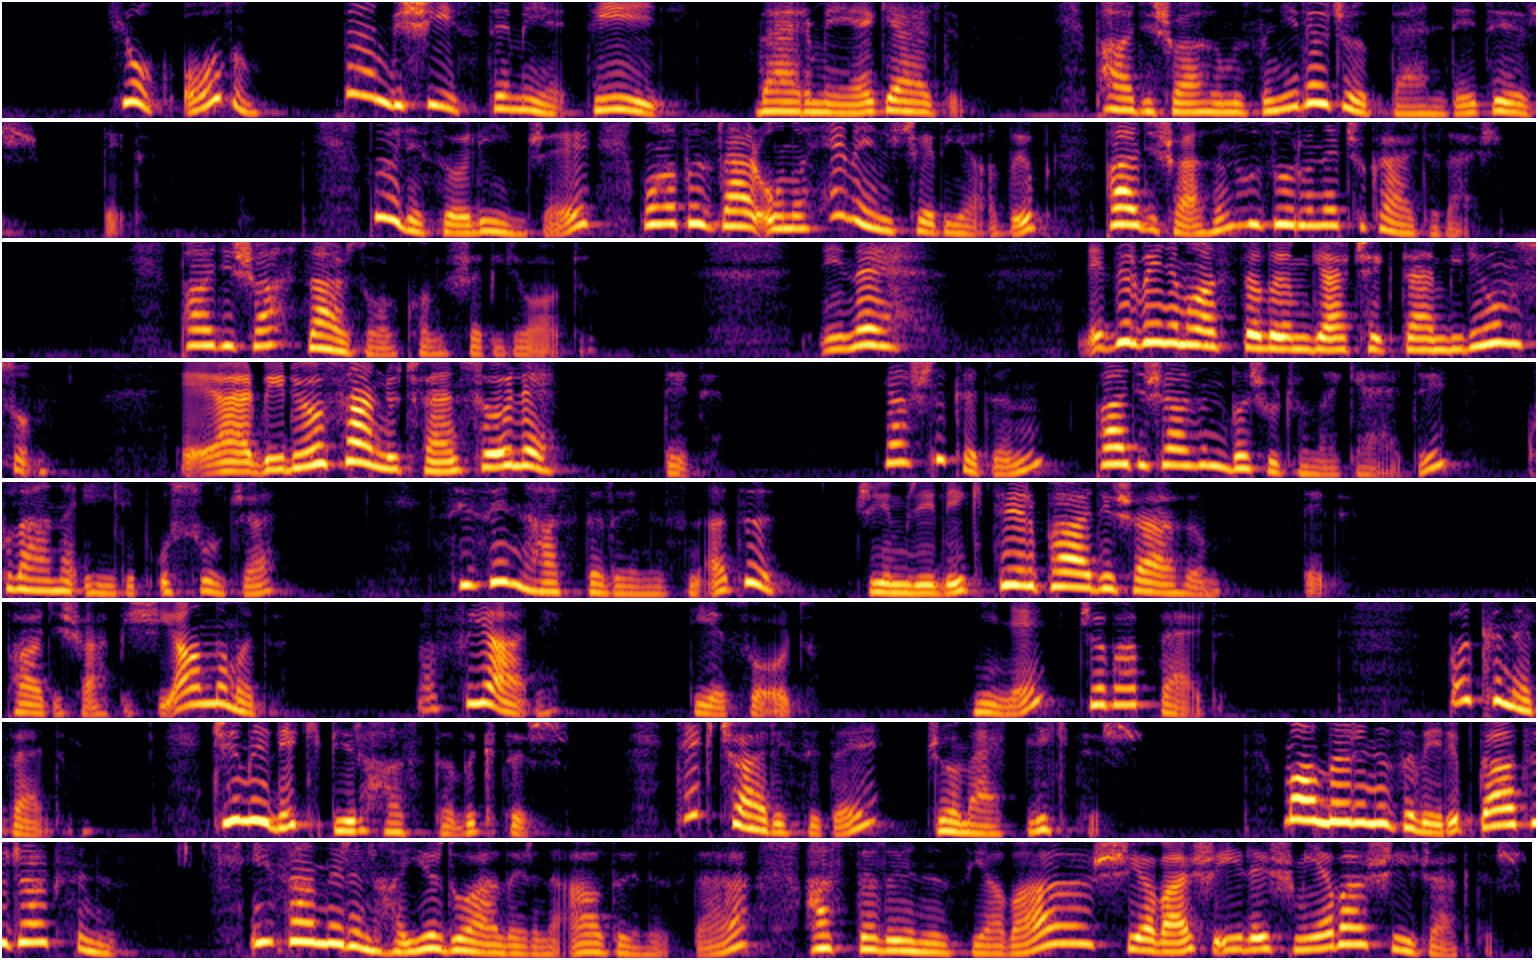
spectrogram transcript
yok oğlum, ben bir şey istemeye değil, vermeye geldim. Padişahımızın ilacı bendedir, dedi. Böyle söyleyince muhafızlar onu hemen içeriye alıp padişahın huzuruna çıkardılar. Padişah zar zor konuşabiliyordu. Nine, nedir benim hastalığım gerçekten biliyor musun? Eğer biliyorsan lütfen söyle, dedi. Yaşlı kadın padişahın başucuna geldi, kulağına eğilip usulca, sizin hastalığınızın adı cimriliktir padişahım, dedi. Padişah bir şey anlamadı. Nasıl yani? diye sordu. Nine cevap verdi. Bakın efendim, cimrilik bir hastalıktır. Tek çaresi de cömertliktir. Mallarınızı verip dağıtacaksınız. İnsanların hayır dualarını aldığınızda hastalığınız yavaş yavaş iyileşmeye başlayacaktır.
